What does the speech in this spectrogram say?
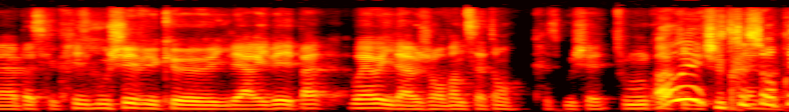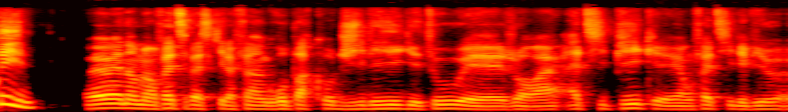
Euh, parce que Chris Boucher, vu qu'il est arrivé, pas... ouais, ouais, il a genre 27 ans, Chris Boucher. Tout le monde croit ah ouais, je suis très surpris. Ouais, non, mais en fait, c'est parce qu'il a fait un gros parcours de G-League et tout, et genre atypique, et en fait, il est vieux.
